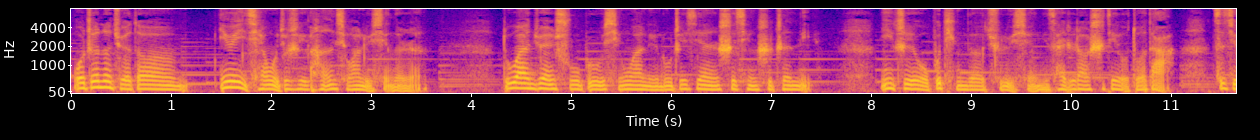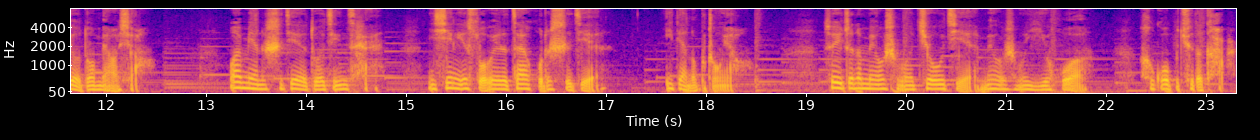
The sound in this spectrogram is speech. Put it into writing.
我真的觉得，因为以前我就是一个很喜欢旅行的人，读万卷书不如行万里路这件事情是真理。你只有不停的去旅行，你才知道世界有多大，自己有多渺小，外面的世界有多精彩，你心里所谓的在乎的世界。一点都不重要，所以真的没有什么纠结，没有什么疑惑和过不去的坎儿。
